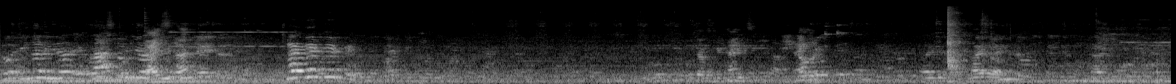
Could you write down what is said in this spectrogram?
No, either, either. Last one. Guys, no. No, wait, wait, wait. Thank you.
